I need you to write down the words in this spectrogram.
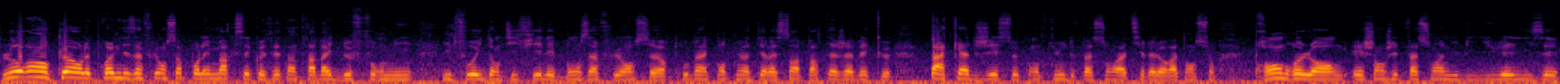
Laurent encore, le problème des influenceurs pour les marques, c'est que c'est un travail de fourmi. Il faut identifier les bons influenceurs, trouver un contenu intéressant à partager avec eux, packager ce contenu de façon à attirer leur attention, prendre langue, échanger de façon individualisée.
